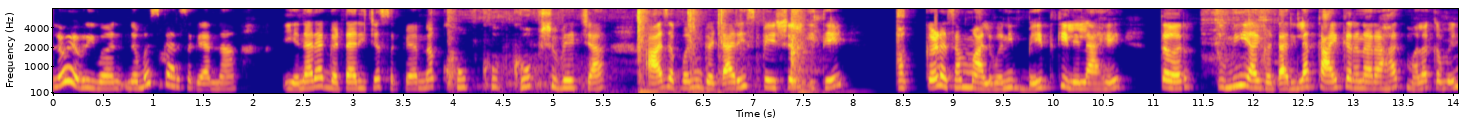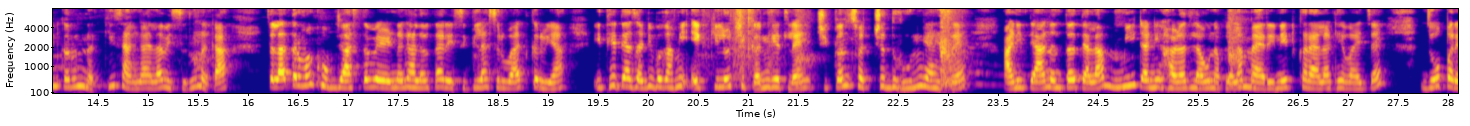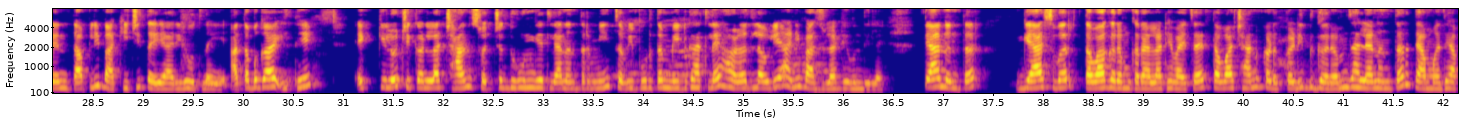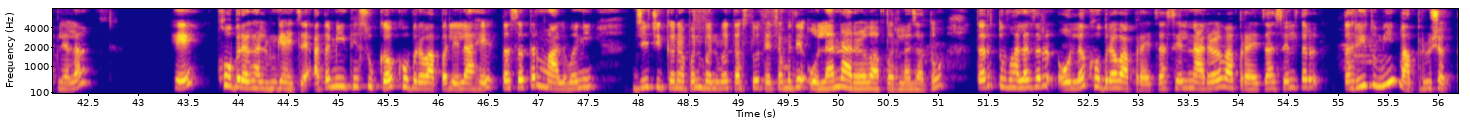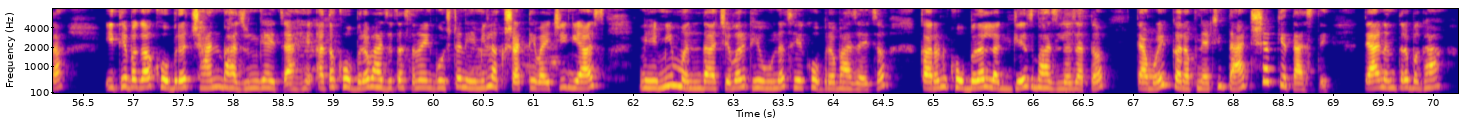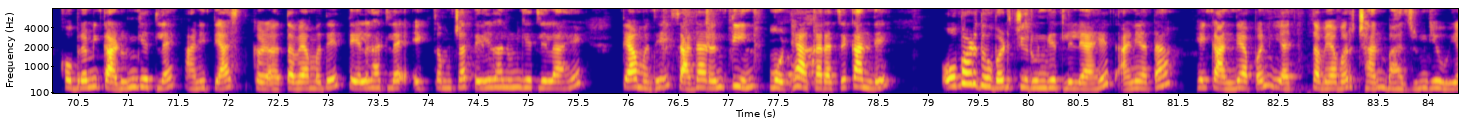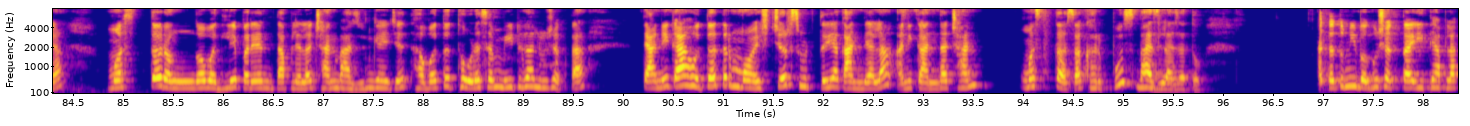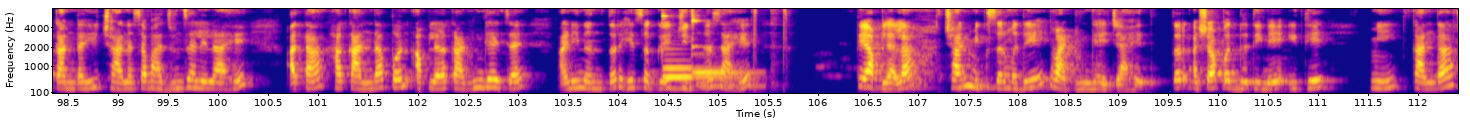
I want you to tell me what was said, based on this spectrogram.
Hello everyone नमस्कार सगळ्यांना. येणाऱ्या गटारीच्या सगळ्यांना खूप खूप खूप शुभेच्छा. आज आपण गटारी स्पेशल इथे फक्कड असा मालवणी बेत केलेला आहे. तर तुम्ही या गटारीला काय करणार आहात? मला कमेंट करून नक्की सांगायला विसरू नका. चला तर मग खूप जास्त वेळ न घालवता रेसिपीला सुरुवात करूया. इथे त्यासाठी बघा मी एक किलो चिकन घेतलं आहे चिकन स्वच्छ धुवून घ्यायचं आहे आणि त्यानंतर त्याला मीठ आणि हळद लावून आपल्याला मॅरिनेट करायला ठेवायचं आहे जोपर्यंत आपली बाकीची तयारी होत नाही. आता बघा इथे एक किलो चिकनला छान स्वच्छ धुवून घेतल्यानंतर मी चवीपुरतं मीठ घातलं आहे हळद लावली आणि बाजूला ठेवून दिलं आहे त्यानंतर गॅसवर तवा गरम करायला ठेवायचा आहे. तवा छान कडकडीत गरम झाल्यानंतर त्यामध्ये आपल्याला हे खोबरं घालून घ्यायचं आहे आता मी इथे सुकं खोबरं वापरलेलं आहे. तसं तर मालवणी जे चिकन आपण बनवत असतो त्याच्यामध्ये ओला नारळ वापरला जातो. तर तुम्हाला जर ओलं खोबरं वापरायचं असेल नारळ वापरायचं असेल तर तरी तुम्ही वापरू शकता. इथे बघा खोबरं छान भाजून घ्यायचं आहे. आता खोबरं भाजत असताना एक गोष्ट नेहमी लक्षात ठेवायची गॅस नेहमी मंदाचेवर ठेवूनच हे खोबरं भाजायचं. कारण खोबरं लगेच भाजलं जातं. त्यामुळे करपण्याची दाट शक्यता असते. त्यानंतर बघा खोबरं मी काढून घेतलं आहे आणि त्याच क तव्यामध्ये तेल घातलं आहे एक चमचा तेल घालून घेतलेलं आहे. त्यामध्ये साधारण तीन मोठ्या आकाराचे कांदे ओबडधोबड चिरून घेतलेले आहेत. आणि आता हे कांदे आपण या तव्यावर छान भाजून घेऊया. मस्त रंग बदलेपर्यंत आपल्याला छान भाजून घ्यायचे आहेत. हवं तर थोडंसं मीठ घालू शकता. त्याने काय होतं तर मॉइश्चर सुटतं या कांद्याला आणि कांदा छान मस्त असा खरपूस भाजला जातो. आता तुम्ही बघू शकता इथे आपला कांदाही छान असा भाजून झालेला आहे. आता हा कांदा पण आपल्याला काढून घ्यायचा आहे आणि नंतर हे सगळे जिन्नस आहेत ते आपल्याला छान मिक्सरमध्ये वाटून घ्यायचे आहेत. तर अशा पद्धतीने इथे मी कांदा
